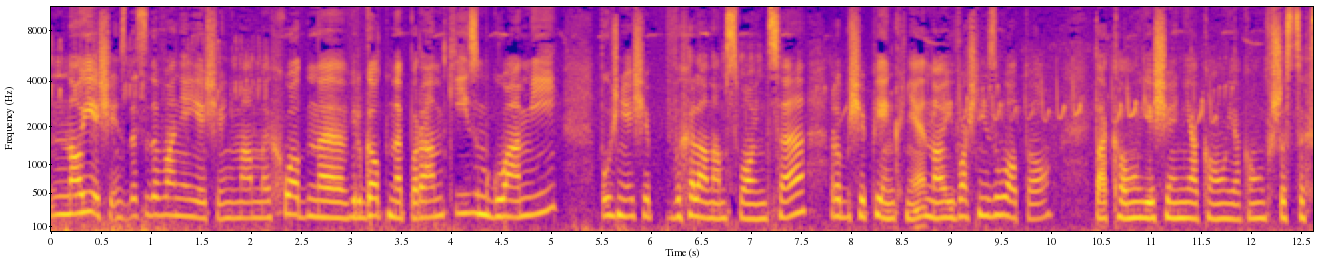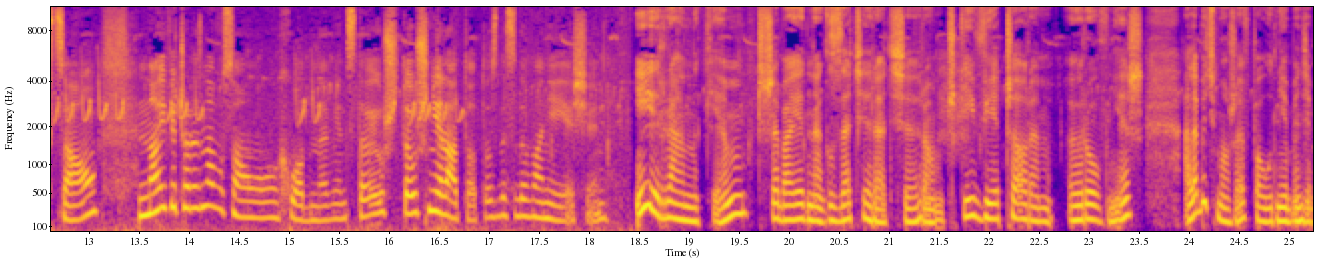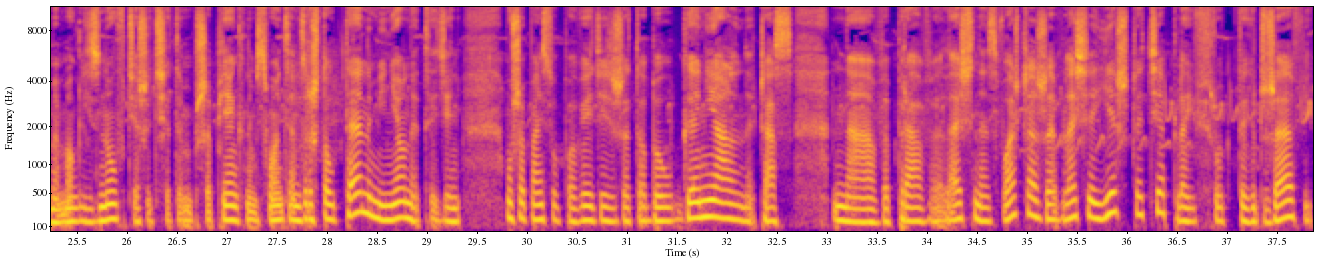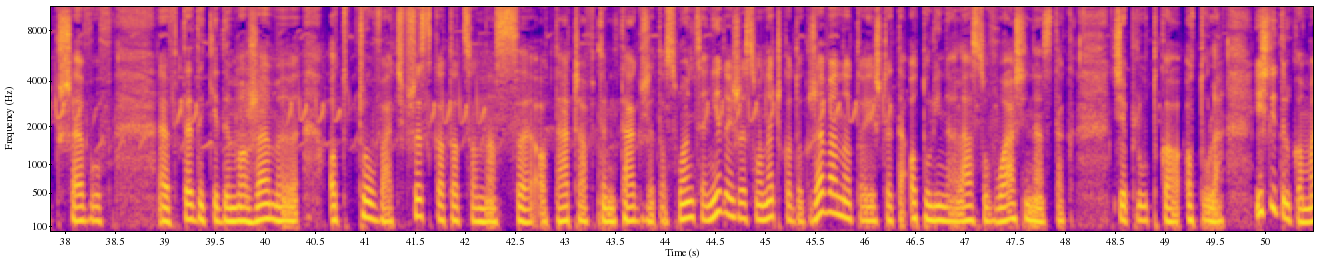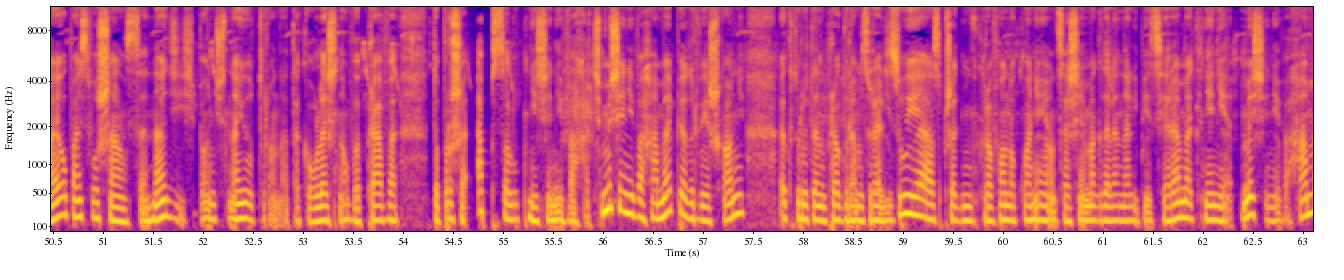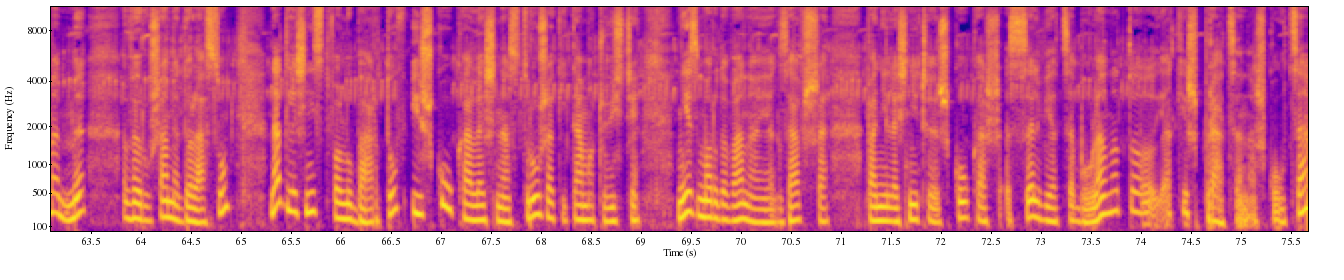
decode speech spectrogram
No jesień, zdecydowanie jesień. Mamy chłodne, wilgotne poranki z mgłami, później się wychyla nam słońce, robi się pięknie, no i właśnie złoto, taką jesień, jaką, jaką wszyscy chcą. No i wieczory znowu są chłodne, więc to już, to już nie lato, to zdecydowanie jesień. I rankiem trzeba jednak zacierać rączki, wieczorem również, ale być może w południe będziemy mogli znów cieszyć się tym przepięknym słońcem. Zresztą ten miniony tydzień, muszę Państwu powiedzieć, że to był genialny czas na wyprawy leśne, zwłaszcza, że w lesie jeszcze cieplej wśród tych drzew i krzewów, e, wtedy, kiedy możemy odczuwać wszystko to, co nas otacza, w tym także to słońce. Nie dość, że słoneczko dogrzewa, no to jeszcze ta otulina lasu właśnie nas tak cieplutko otula. Jeśli tylko mają Państwo szansę na dziś bądź na jutro na taką leśną wyprawę, to proszę absolutnie się nie wahać. My się nie wahamy. Piotr Wierzchoń, który ten program zrealizuje, a sprzed mikrofonu kłaniająca się Magdalena Lipiec-Jaremek. Nie, nie, my się nie wahamy. My wyruszamy do lasu. Nadleśnictwo Lubartów i Szkółka Leśna Stróżek i tam oczywiście niezmordowana jak zawsze pani leśniczy szkółkarz Sylwia Cebula. No to jakież prace na szkółce?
